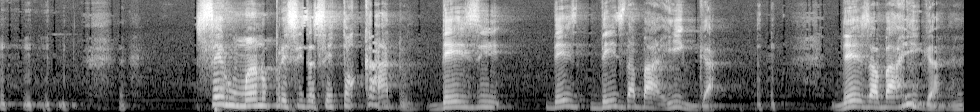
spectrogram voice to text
Ser humano precisa ser tocado desde, desde, desde a barriga desde a barriga. Né?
